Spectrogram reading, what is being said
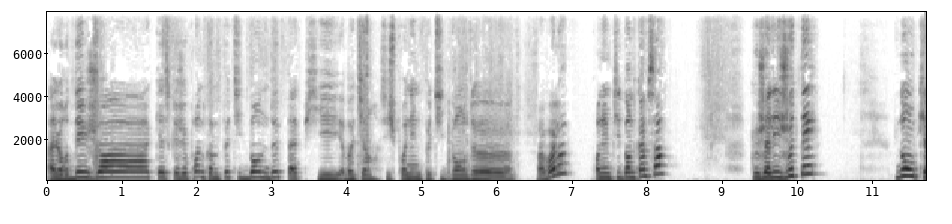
Alors, déjà, qu'est-ce que je vais prendre comme petite bande de papier? Ah bah tiens, si je prenais une petite bande... Euh, bah voilà, Prendre une petite bande comme ça. Que j'allais jeter. Donc,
